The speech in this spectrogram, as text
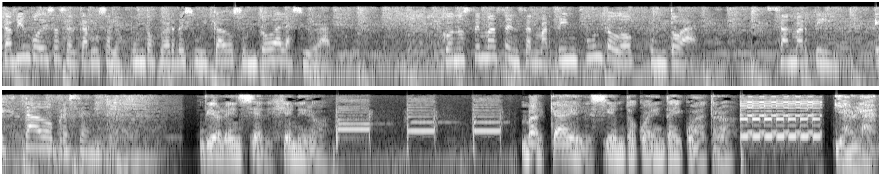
También podés acercarlos a los puntos verdes ubicados en toda la ciudad. Conoce más en sanmartin.gov.ar. San Martín, Estado presente. Violencia de género. Marca el 144. Y habla.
